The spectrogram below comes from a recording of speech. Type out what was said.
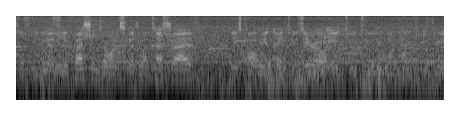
So if you do have any questions or want to schedule a test drive, please call me at 920-822-1133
